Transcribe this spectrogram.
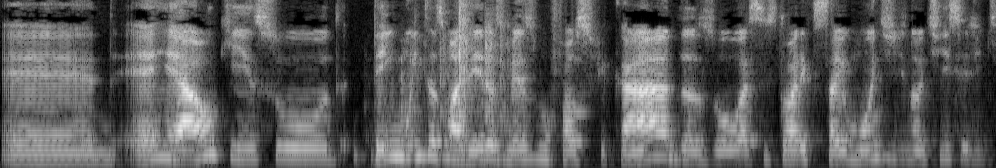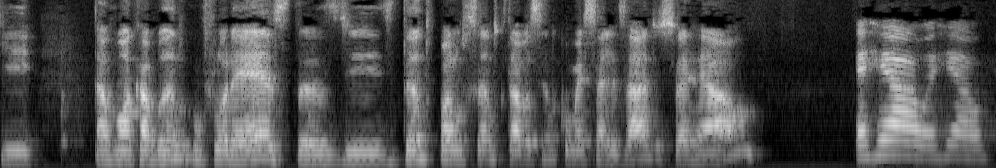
É, é, real que isso tem muitas madeiras mesmo falsificadas, ou essa história que saiu um monte de notícia de que estavam acabando com florestas, de, de tanto Palo Santo que estava sendo comercializado, isso é real? É real, é real.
